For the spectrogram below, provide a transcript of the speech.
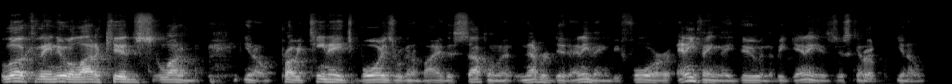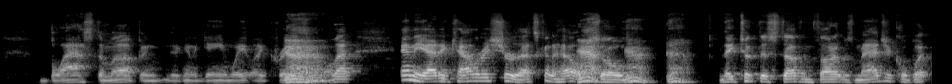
look, they knew a lot of kids, a lot of, you know, probably teenage boys were going to buy this supplement, never did anything before. Anything they do in the beginning is just going to, you know, blast them up and they're going to gain weight like crazy yeah. and all that. And the added calories, sure, that's going to help. Yeah, so yeah, yeah. they took this stuff and thought it was magical, but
